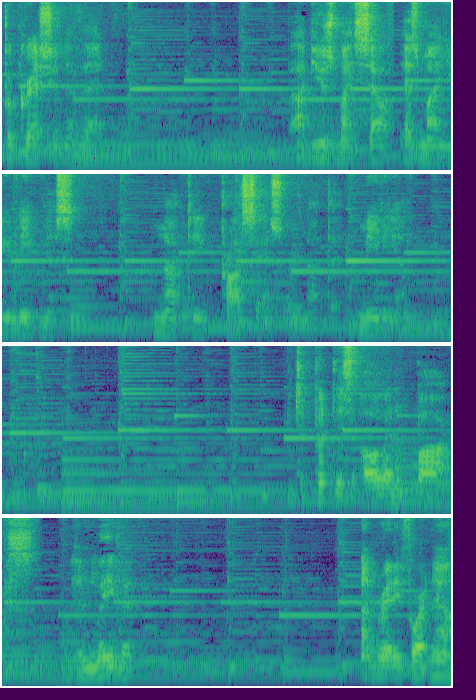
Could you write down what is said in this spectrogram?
progression of that. I've used myself as my uniqueness, not the process or not the medium. To put this all in a box and leave it, I'm ready for it now.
